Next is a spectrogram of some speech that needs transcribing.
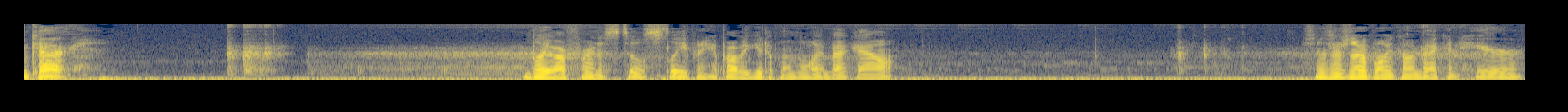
Okay. I believe our friend is still asleep and he'll probably get up on the way back out. Since there's no point coming back in here.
